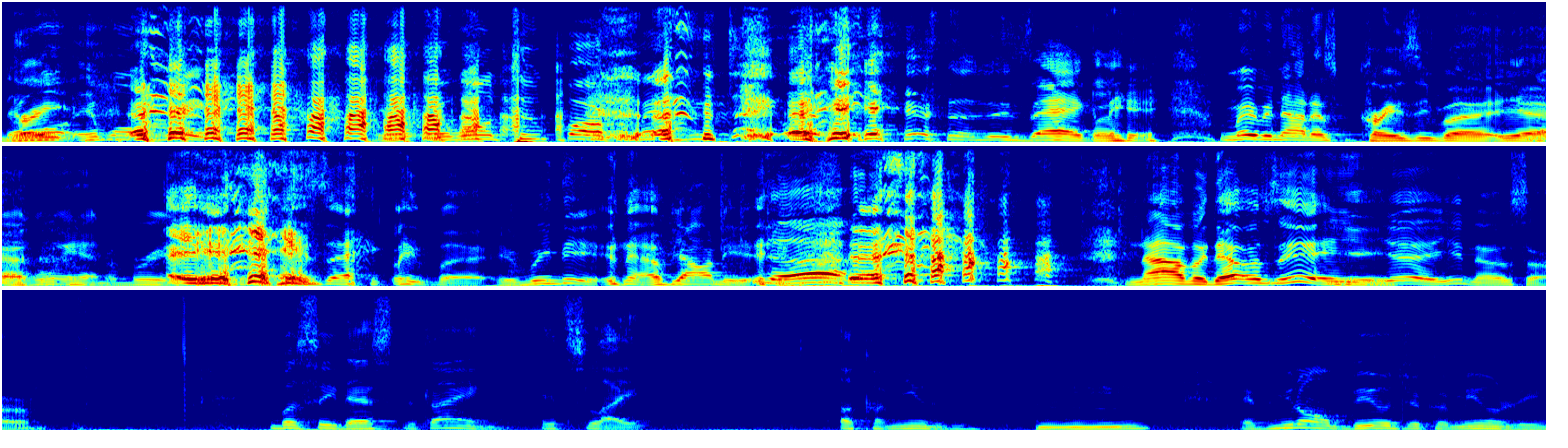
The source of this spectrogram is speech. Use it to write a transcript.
That great. won't- it won't great. it, it won't too far from was exactly. Maybe not as crazy, but yeah. Nah, we ain't had no bread. exactly. But if we did, now if y'all did, Yeah. nah. But that was it. Yeah. Yeah, you know. So. But see, that's the thing. It's like a community. hmm If you don't build your community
